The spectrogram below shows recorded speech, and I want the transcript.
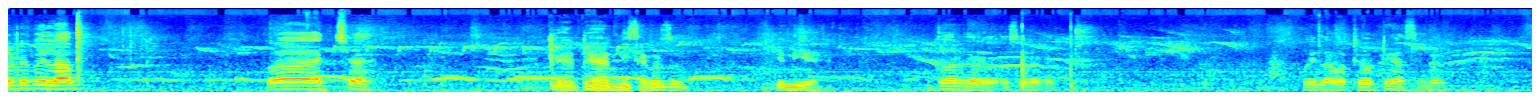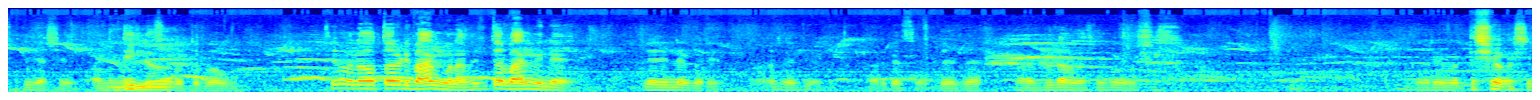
ওটা কইলাম কয়, আচ্ছা। টেহার নিচা করছ? কে নিয়ে? দরকার ছেলেটা কইলাম ওঠে ওঠে আসিল ঠিক আছে দিল। কত পাবো সে মানে ও তোর ভাঙবো না তুই তোর ভাঙবি না। জানি না করে। আচ্ছা দিয়ে ওর কাছে হাজার আর বুড়া হয়েছে ঘরে মধ্যে সমস্যা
